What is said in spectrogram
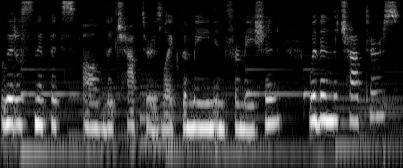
little snippets of the chapters, like the main information within the chapters,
